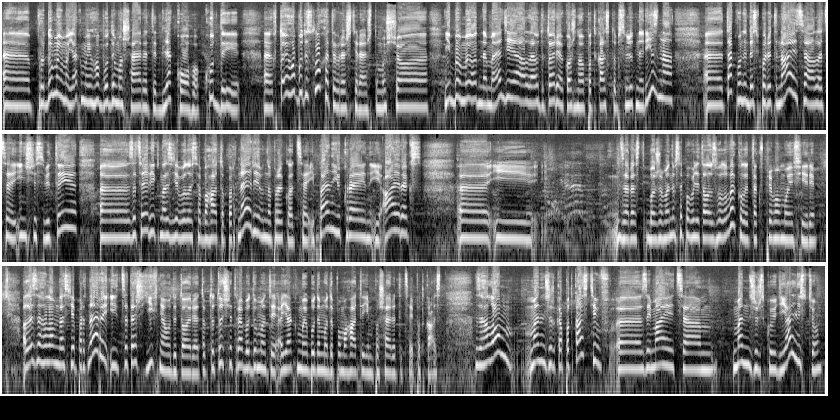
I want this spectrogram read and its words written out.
Е, Продумаємо, як ми його будемо шерити, для кого, куди, е, хто його буде слухати, врешті-решт, тому що е, ніби ми одне медіа, але аудиторія кожного подкасту абсолютно різна. Е, Так, вони десь перетинаються, але це інші світи. За цей рік у нас з'явилося багато партнерів, наприклад, це і Pen Ukraine, і е, і. Зараз, боже, в мене все повилітало з голови, коли так в прямому ефірі. Але загалом в нас є партнери, і це теж їхня аудиторія. Тобто тут ще треба думати, а як ми будемо допомагати їм поширити цей подкаст. Загалом менеджерка подкастів е, займається менеджерською діяльністю,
